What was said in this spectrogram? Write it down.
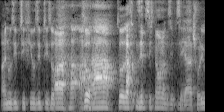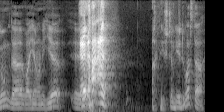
71, 74, so. Aha, So, aha. so, das- 78, 79. Ja, Entschuldigung, da war ich ja noch nicht hier. Äh, Äh, ah! Ach nee, stimmt. nee, du warst da.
